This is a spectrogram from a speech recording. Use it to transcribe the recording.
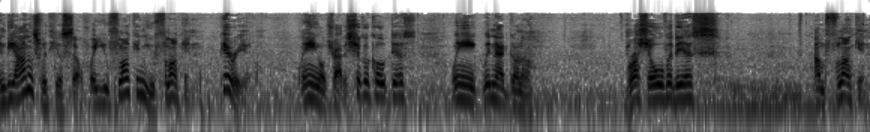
and be honest with yourself. Where you flunking, you flunking. Period. We ain't gonna try to sugarcoat this. We ain't we're not gonna brush over this. I'm flunking.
